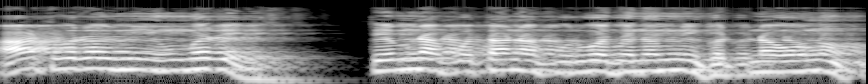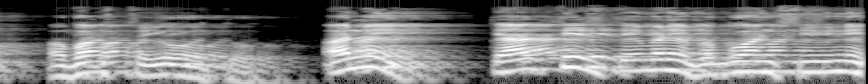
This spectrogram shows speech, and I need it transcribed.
આઠ વર્ષની ઉંમરે તેમના પોતાના પૂર્વજન્મની ઘટનાઓનો અભાસ થયો હતો અને ત્યારથી જ તેમણે ભગવાન શિવને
